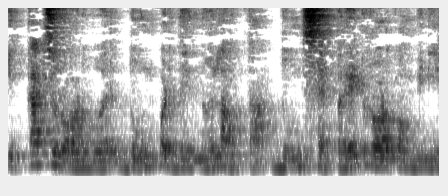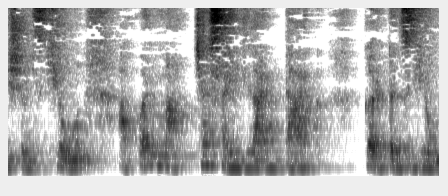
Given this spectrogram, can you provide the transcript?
एकाच रॉडवर दोन पडदे न लावता दोन सेपरेट रॉड कॉम्बिनेशन्स घेऊन आपण मागच्या साईडला डार्क कर्टन्स घेऊन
